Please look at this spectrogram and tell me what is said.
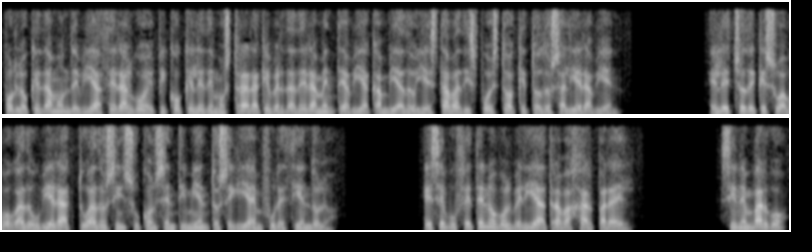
por lo que Damon debía hacer algo épico que le demostrara que verdaderamente había cambiado y estaba dispuesto a que todo saliera bien. El hecho de que su abogado hubiera actuado sin su consentimiento seguía enfureciéndolo. Ese bufete no volvería a trabajar para él. Sin embargo,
